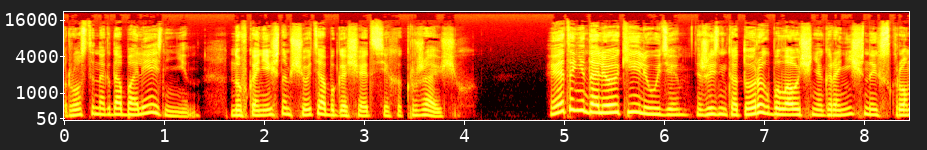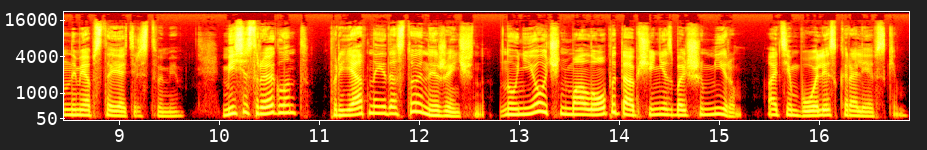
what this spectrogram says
Рост иногда болезненен, но в конечном счете обогащает всех окружающих. Это недалекие люди, жизнь которых была очень ограничена их скромными обстоятельствами. Миссис Регланд Приятная и достойная женщина, но у нее очень мало опыта общения с большим миром, а тем более с королевским.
